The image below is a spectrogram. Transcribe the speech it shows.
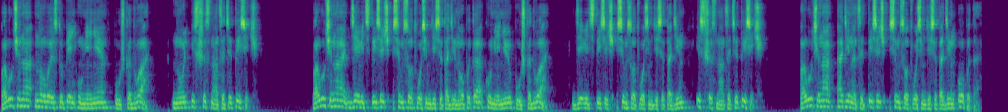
Получена новая ступень умения «Пушка-2». 0 из 16 тысяч. Получено 9781 опыта к умению «Пушка-2». 9781 из 16 тысяч. Получено 11781 опыта.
